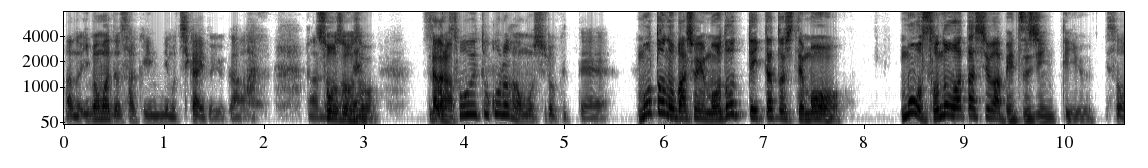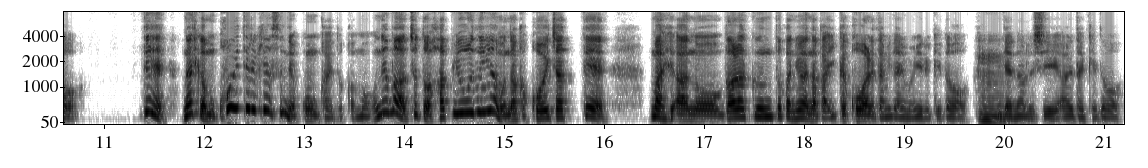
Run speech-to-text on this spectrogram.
あの今までの作品にも近いというか。あのそうそう。ねそうだからそうそういうところが面白くて。元の場所に戻っていったとしてももうその私は別人っていう。そう。で何かもう超えてる気がするんだよ今回とかも。でまあちょっとハッピーオールドイヤーもなんか超えちゃってまああのガラ君とかにはなんか一回壊れたみたいにも言えるけどうん。みたいになるし、あれだけど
